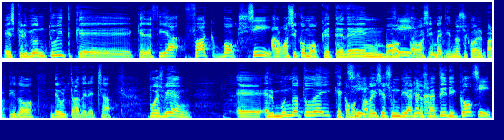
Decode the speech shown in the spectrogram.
escribió un tuit que, que decía fuck Vox. Sí. Algo así como que te den Vox, Sí. algo así, metiéndose con el partido de ultraderecha. Pues bien, eh, el Mundo Today, que como Sí. sabéis es un diario satírico, Sí.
